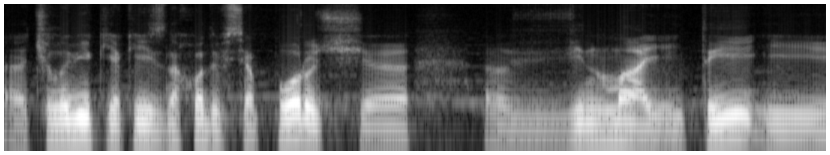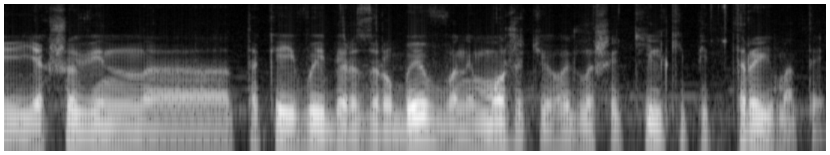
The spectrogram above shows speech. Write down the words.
е, чоловік, який знаходився поруч, е, е, він має йти, і якщо він е, такий вибір зробив, вони можуть його лише тільки підтримати.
